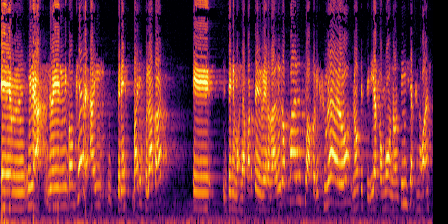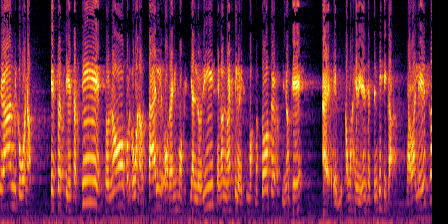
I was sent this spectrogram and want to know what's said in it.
Eh, mira, en confiar hay tres, varias solapas. Eh, tenemos la parte de verdadero falso, apresurado, ¿no? que sería como noticias que nos van llegando y que, bueno, esto sí es así, esto no, porque bueno, tal organismo oficial lo dice, no, es que lo decimos nosotros, sino que eh, buscamos evidencia científica, ya vale eso.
